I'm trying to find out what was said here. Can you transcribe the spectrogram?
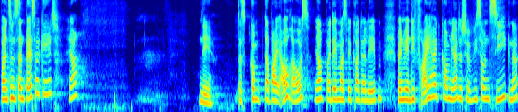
Weil es uns dann besser geht? Ja? Nee, das kommt dabei auch raus, ja, bei dem, was wir gerade erleben. Wenn wir in die Freiheit kommen, ja, das ist ja wie so ein Sieg, ne,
